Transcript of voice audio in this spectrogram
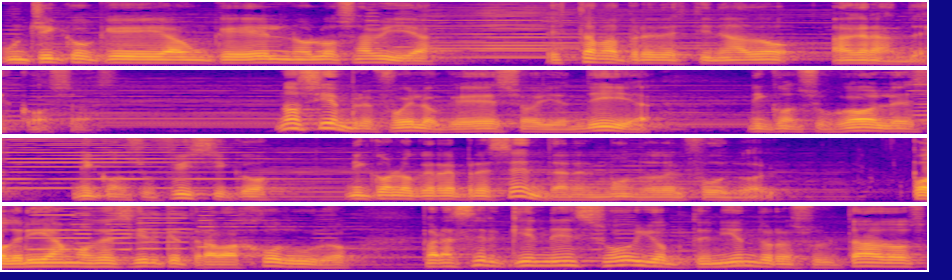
un chico que, aunque él no lo sabía, estaba predestinado a grandes cosas. No siempre fue lo que es hoy en día, ni con sus goles, ni con su físico, ni con lo que representa en el mundo del fútbol. Podríamos decir que trabajó duro para ser quien es hoy obteniendo resultados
